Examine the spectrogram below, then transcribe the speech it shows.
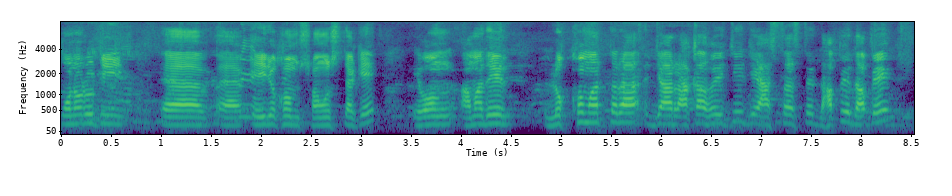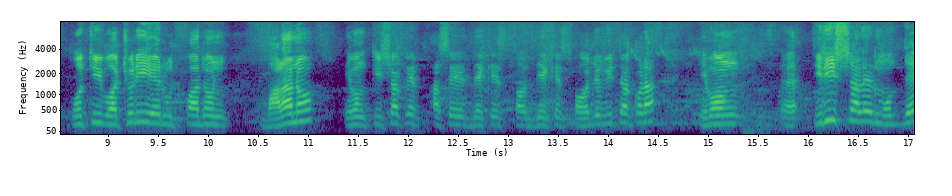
পনেরোটি এইরকম সংস্থাকে এবং আমাদের লক্ষ্যমাত্রা যা রাখা হয়েছে যে আস্তে আস্তে ধাপে ধাপে প্রতি বছরই এর উৎপাদন বাড়ানো এবং কৃষকের পাশে দেখে দেখে সহযোগিতা করা এবং তিরিশ সালের মধ্যে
